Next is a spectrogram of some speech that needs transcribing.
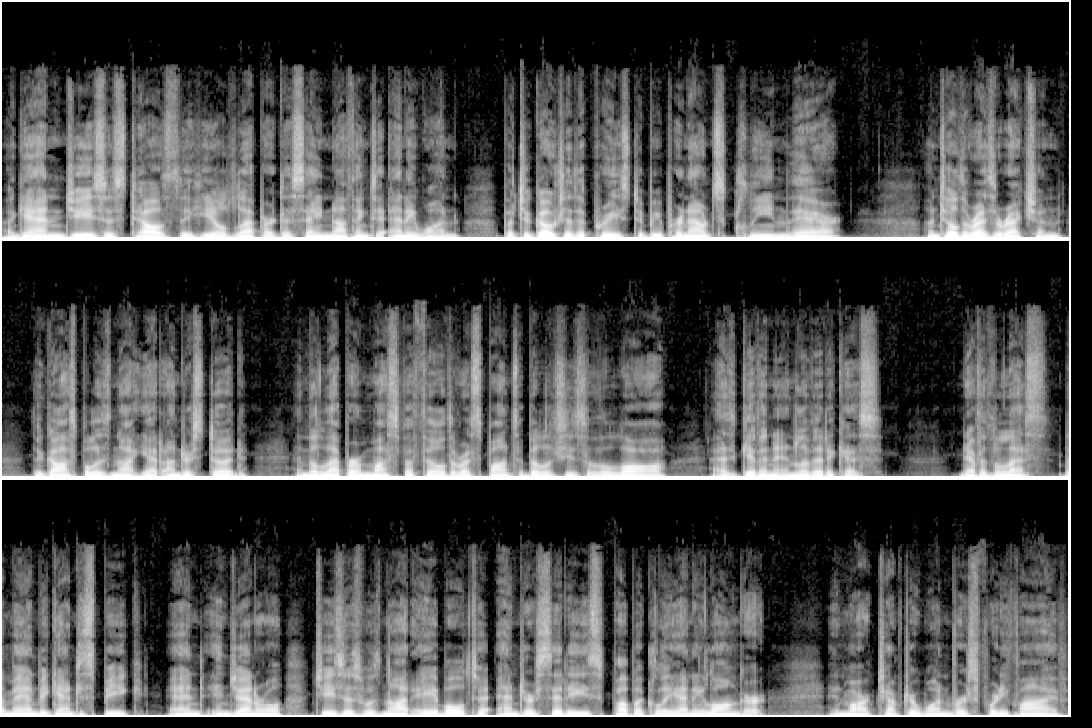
Again, Jesus tells the healed leper to say nothing to anyone, but to go to the priest to be pronounced clean there. Until the resurrection, the gospel is not yet understood, and the leper must fulfill the responsibilities of the law as given in Leviticus. Nevertheless, the man began to speak, and, in general, Jesus was not able to enter cities publicly any longer. In Mark chapter 1 verse 45,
